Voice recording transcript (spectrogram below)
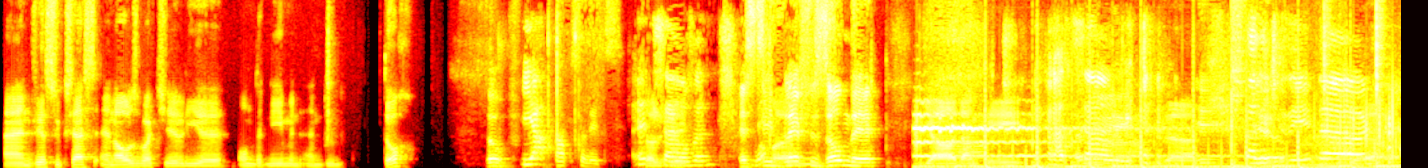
En veel succes in alles wat jullie uh, ondernemen en doen. Toch? Top. Ja, absoluut. Hetzelfde. Is die blijft gezond, hè? Ja, dank je. Ja, hetzelfde. Salut,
